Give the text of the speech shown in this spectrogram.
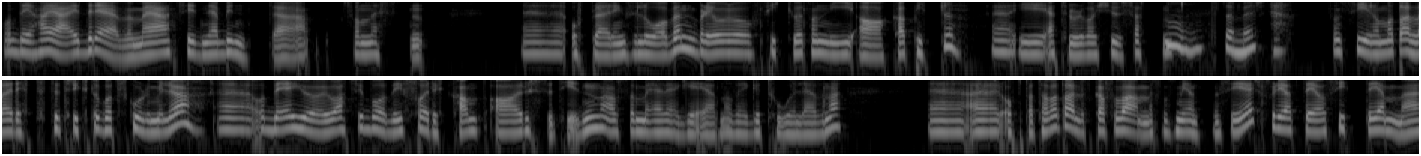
og, det har jeg drevet med siden jeg begynte sånn nesten. Eh, opplæringsloven jo, fikk jo et sånn 9A-kapittel eh, i jeg tror det var 2017 Mm, stemmer. som sier om at alle har rett til trygt og godt skolemiljø. Og det gjør jo at vi både i forkant av russetiden, altså med VG1 og VG2-elevene, eh, er opptatt av at alle skal få være med, sånn som jentene sier. Fordi at det å sitte hjemme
